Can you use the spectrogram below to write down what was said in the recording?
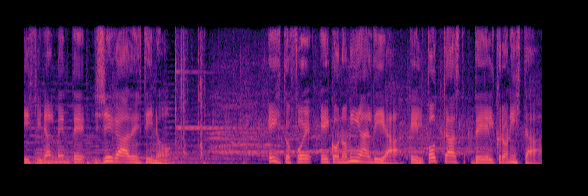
y finalmente llega a destino. Esto fue Economía al Día, el podcast de El Cronista.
